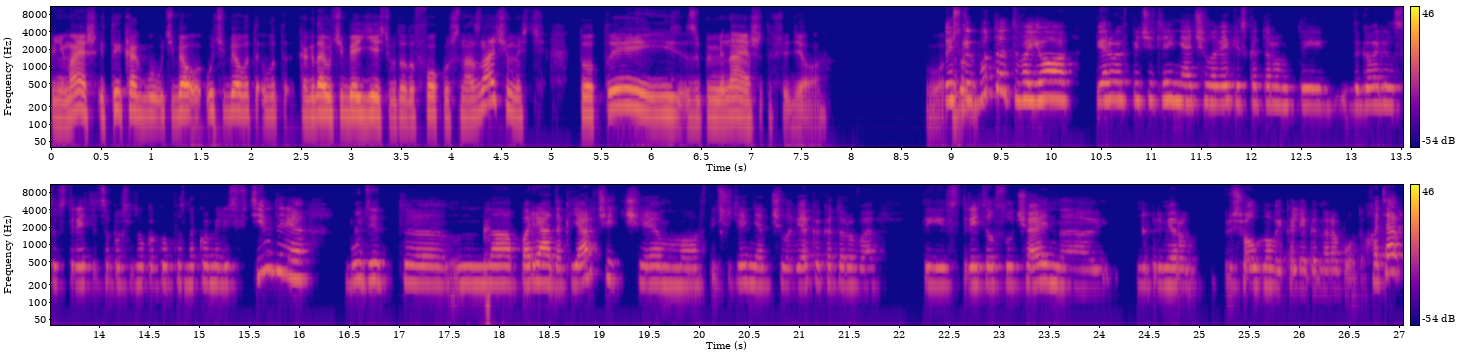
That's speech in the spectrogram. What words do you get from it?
понимаешь? И ты как бы у тебя у тебя вот вот когда у тебя есть вот этот фокус на значимость, то ты и запоминаешь это все дело. Вот. То есть как будто твое первое впечатление о человеке, с которым ты договорился встретиться после того, как вы познакомились в Тиндере, будет э, на порядок ярче, чем впечатление от человека, которого ты встретил случайно, например, он пришел новый коллега на работу. Хотя,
